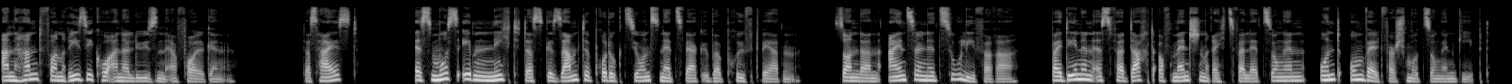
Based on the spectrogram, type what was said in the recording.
anhand von Risikoanalysen erfolgen. Das heißt, es muss eben nicht das gesamte Produktionsnetzwerk überprüft werden, sondern einzelne Zulieferer, bei denen es Verdacht auf Menschenrechtsverletzungen und Umweltverschmutzungen gibt.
